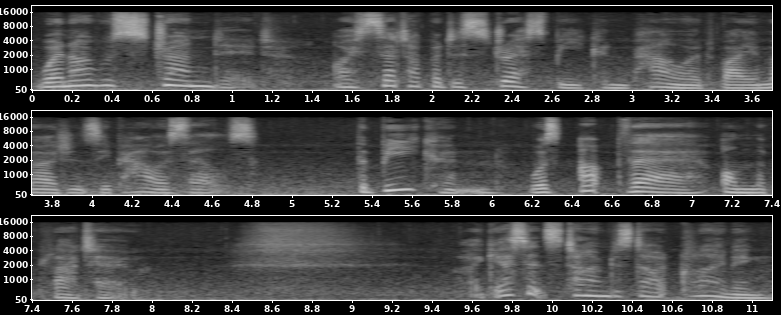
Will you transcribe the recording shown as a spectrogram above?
When I was stranded, I set up a distress beacon powered by emergency power cells. The beacon was up there on the plateau. I guess it's time to start climbing.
